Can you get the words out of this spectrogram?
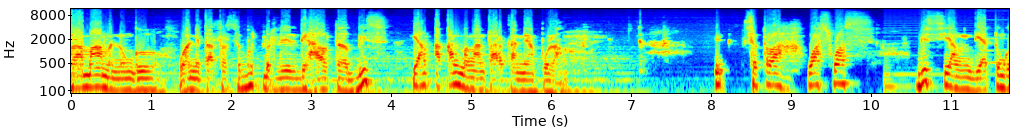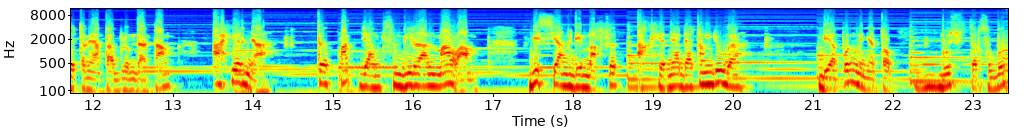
Lama menunggu wanita tersebut berdiri di halte bis yang akan mengantarkannya pulang setelah was-was bis yang dia tunggu ternyata belum datang, akhirnya tepat jam 9 malam bis yang dimaksud akhirnya datang juga. Dia pun menyetop bus tersebut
